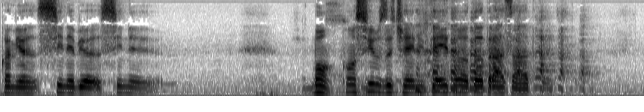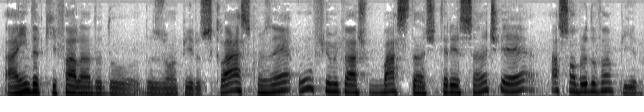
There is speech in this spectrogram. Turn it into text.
com a minha cine, cine... Bom, com os filmes do Channing Tatum eu tô atrasado. Ainda que falando do- dos vampiros clássicos, né? Um filme que eu acho bastante interessante é A Sombra do Vampiro,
